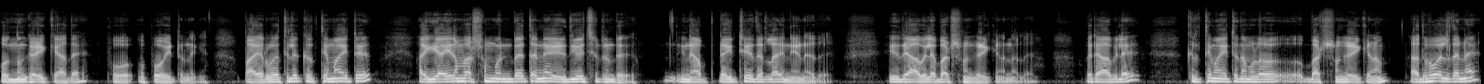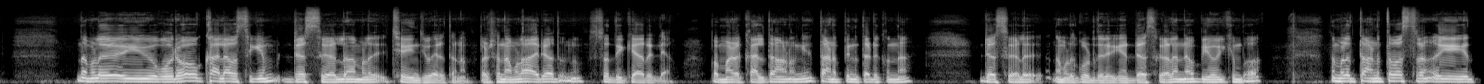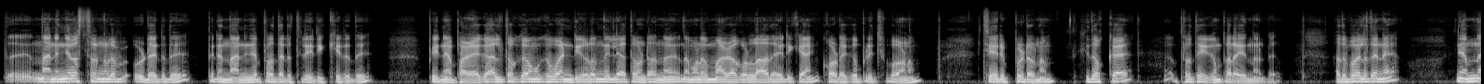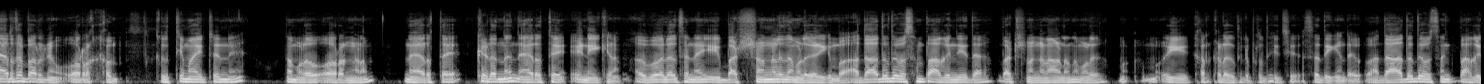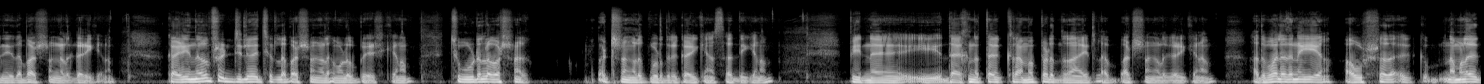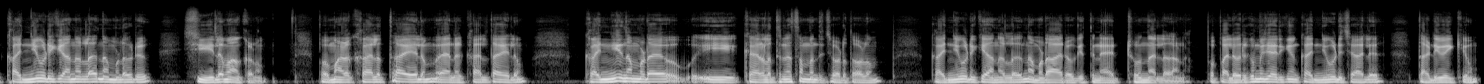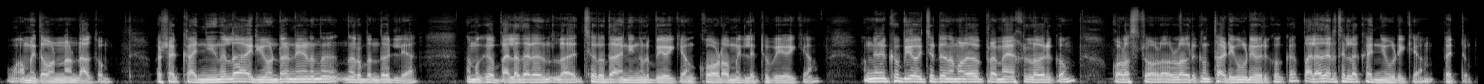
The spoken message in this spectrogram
ഒന്നും കഴിക്കാതെ പോ പോയിട്ടുണ്ടെങ്കിൽ. അപ്പം ആയുർവേദത്തിൽ കൃത്യമായിട്ട് അയ്യായിരം വർഷം മുൻപേ തന്നെ എഴുതി വെച്ചിട്ടുണ്ട്. ഇങ്ങനെ അപ്ഡേറ്റ് ചെയ്തിട്ടുള്ള തന്നെയാണ് അത്. ഇത് രാവിലെ ഭക്ഷണം കഴിക്കണം എന്നുള്ളത്. അപ്പോൾ രാവിലെ കൃത്യമായിട്ട് നമ്മൾ ഭക്ഷണം കഴിക്കണം. അതുപോലെ തന്നെ നമ്മൾ ഈ ഓരോ കാലാവസ്ഥയ്ക്കും ഡ്രസ്സുകളിൽ നമ്മൾ ചേഞ്ച് വരുത്തണം. പക്ഷെ നമ്മൾ ആരും അതൊന്നും ശ്രദ്ധിക്കാറില്ല. ഇപ്പം മഴക്കാലത്താണെങ്കിൽ തണുപ്പിന് തടുക്കുന്ന ഡ്രസ്സുകൾ നമ്മൾ കൂടുതൽ ഡ്രസ്സുകൾ തന്നെ ഉപയോഗിക്കുമ്പോൾ നമ്മൾ തണുത്ത വസ്ത്രം ഈ നനഞ്ഞ വസ്ത്രങ്ങൾ ഇടരുത്. പിന്നെ നനഞ്ഞ പ്രതലത്തിലിരിക്കരുത് പിന്നെ പഴയ കാലത്തൊക്കെ നമുക്ക് വണ്ടികളൊന്നും ഇല്ലാത്തതുകൊണ്ട് അന്ന് നമ്മൾ മഴ കൊള്ളാതെ ഇരിക്കാൻ കുടയൊക്കെ പിടിച്ച് പോകണം ചെരുപ്പിടണം ഇതൊക്കെ പ്രത്യേകം പറയുന്നുണ്ട്. അതുപോലെ തന്നെ ഞാൻ നേരത്തെ പറഞ്ഞു ഉറക്കം. കൃത്യമായിട്ട് തന്നെ നമ്മൾ ഉറങ്ങണം. നേരത്തെ കിടന്ന് നേരത്തെ എണീക്കണം. അതുപോലെ തന്നെ ഈ ഭക്ഷണങ്ങൾ നമ്മൾ കഴിക്കുമ്പോൾ അതാത് ദിവസം പാകം ചെയ്ത ഭക്ഷണങ്ങളാണ് നമ്മൾ ഈ കർക്കിടകത്തിൽ പ്രത്യേകിച്ച് ശ്രദ്ധിക്കേണ്ടത്. അതാത് ദിവസം പാകം ചെയ്ത ഭക്ഷണങ്ങൾ കഴിക്കണം. കഴിയുന്നത് ഫ്രിഡ്ജിൽ വെച്ചിട്ടുള്ള ഭക്ഷണങ്ങൾ നമ്മൾ ഉപേക്ഷിക്കണം. ചൂടുള്ള ഭക്ഷണ ഭക്ഷണങ്ങൾ കൂടുതൽ കഴിക്കാൻ ശ്രദ്ധിക്കണം. പിന്നെ ഈ ദഹനത്തെ ക്രമപ്പെടുന്നതായിട്ടുള്ള ഭക്ഷണങ്ങൾ കഴിക്കണം. അതുപോലെ തന്നെ ഈ ഔഷധ നമ്മൾ കഞ്ഞി കുടിക്കുക എന്നുള്ളത് നമ്മളൊരു ശീലമാക്കണം. ഇപ്പോൾ മഴക്കാലത്തായാലും വേനൽക്കാലത്തായാലും കഞ്ഞി നമ്മുടെ ഈ കേരളത്തിനെ സംബന്ധിച്ചിടത്തോളം കഞ്ഞി കുടിക്കുക എന്നുള്ളത് നമ്മുടെ ആരോഗ്യത്തിന് ഏറ്റവും നല്ലതാണ്. ഇപ്പോൾ പലർക്കും വിചാരിക്കും കഞ്ഞി കുടിച്ചാൽ തടി വയ്ക്കും അമിതവണ്ണം ഉണ്ടാക്കും. പക്ഷേ കഞ്ഞി എന്നുള്ള അരി കൊണ്ട് തന്നെയാണെന്ന് നിർബന്ധമില്ല. നമുക്ക് പലതരത്തിലുള്ള ചെറുധാന്യങ്ങൾ ഉപയോഗിക്കാം കോടോ മില്ലറ്റ് ഉപയോഗിക്കാം. അങ്ങനെയൊക്കെ ഉപയോഗിച്ചിട്ട് നമ്മൾ പ്രമേഹമുള്ളവർക്കും കൊളസ്ട്രോൾ ഉള്ളവർക്കും തടി കൂടിയവർക്കൊക്കെ പലതരത്തിലുള്ള കഞ്ഞി കുടിക്കാൻ പറ്റും.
